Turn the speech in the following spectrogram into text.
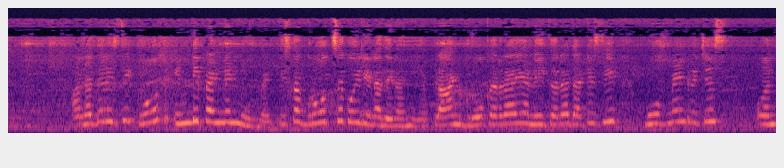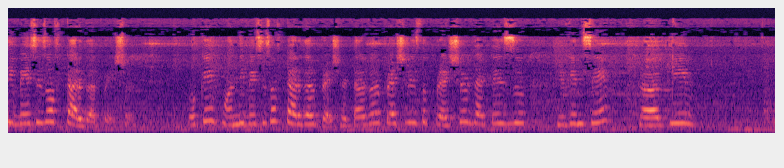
Another is the growth independent movement इसका ग्रोथ से कोई लेना देना नहीं है। प्लांट ग्रो कर रहा है या नहीं कर रहा है that is the movement which is on the basis of turgor pressure okay on the basis of turgor pressure turgor pressure is the pressure that is you can say कि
